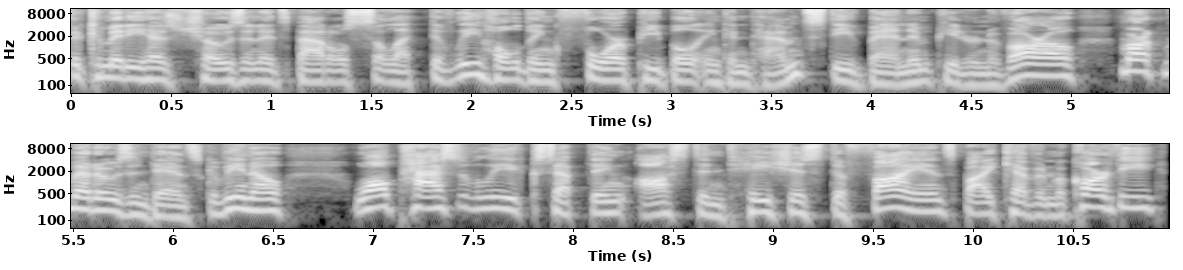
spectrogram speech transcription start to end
The committee has chosen its battles selectively, holding four people in contempt Steve Bannon, Peter Navarro, Mark Meadows, and Dan Scavino, while passively accepting ostentatious defiance by Kevin McCarthy,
